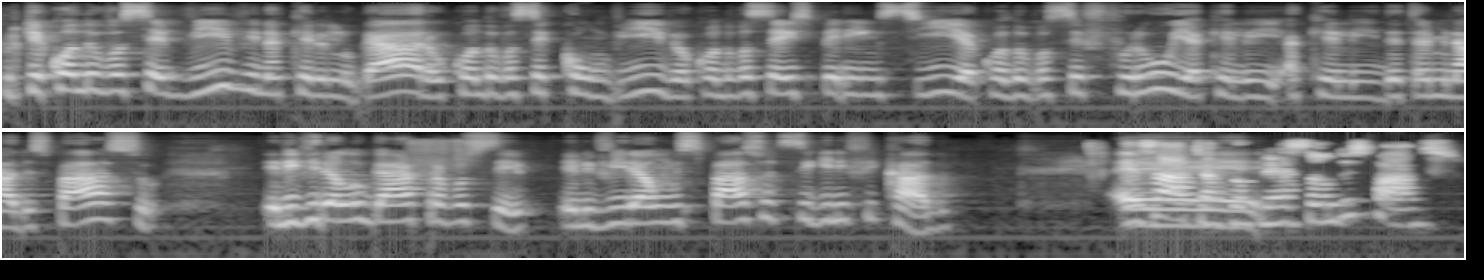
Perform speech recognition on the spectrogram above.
Porque quando você vive naquele lugar, ou quando você convive, ou quando você experiencia, quando você frui aquele, aquele determinado espaço, ele vira lugar para você. Ele vira um espaço de significado. Exato, é... a apropriação do espaço.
